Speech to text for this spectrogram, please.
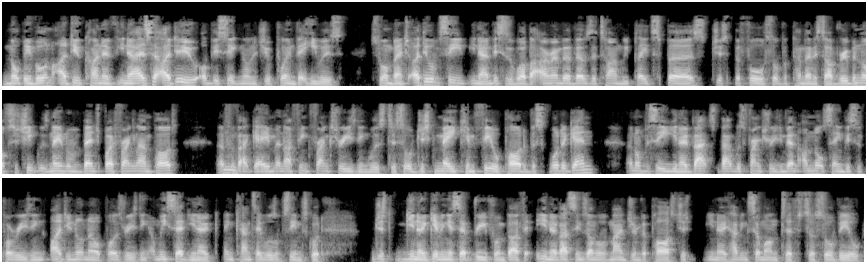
not being born. I do kind of, you know, as I do obviously acknowledge your point that he was Swan bench. I do obviously, you know, this is a while, but I remember there was a time we played Spurs just before sort of a pandemic started. Ruben Loftus-Cheek was named on the bench by Frank Lampard uh, for mm. that game, and I think Frank's reasoning was to sort of just make him feel part of the squad again. And obviously, you know, that's that was Frank's reasoning. Then I'm not saying this was Paul reasoning. I do not know what Paul's reasoning. And we said, you know, and Kante was obviously in the squad just you know giving a set brief one, but you know that's an example of manager in the past, just you know having someone to to sort of feel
